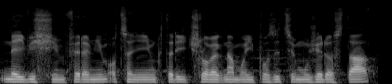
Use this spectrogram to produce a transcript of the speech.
nejvyšším firmním oceněním, který člověk na mojí pozici může dostat.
